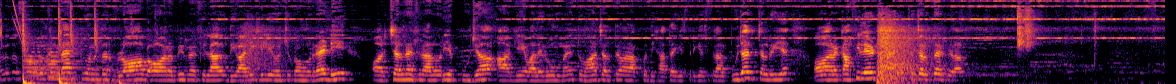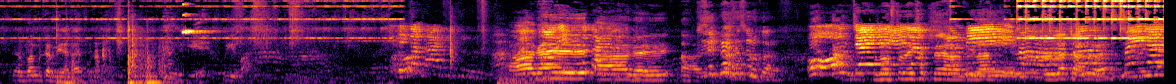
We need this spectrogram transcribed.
Hello दोस्तों welcome back to another vlog और अभी मैं फ़िलहाल दिवाली के लिए हो चुका हूँ रेडी और चल रहे हैं फ़िलहाल हो रही है पूजा आगे वाले रूम में। तो वहाँ चलते हैं और आपको दिखाते हैं किस तरीके से फ़िलहाल पूजा चल रही है और काफ़ी लेट हो है तो चलते हैं फ़िलहाल। घर बंद कर दिया जाए फ़िलहाल। ये हुई बात। आ गए आ गए आ गए। शुरू करो। ओम तो दोस्तों देख सकते हैं आप फ़िलहाल पूजा चालू है।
